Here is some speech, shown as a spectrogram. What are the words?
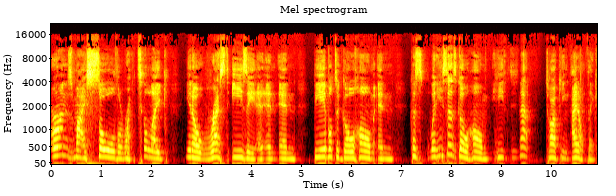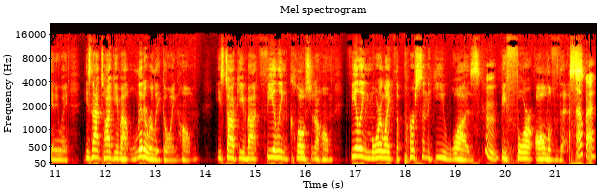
earns my soul the right to like, you know, rest easy and and, and be able to go home and because when he says go home, he, he's not talking. I don't think anyway. He's not talking about literally going home. He's talking about feeling closer to home, feeling more like the person he was before all of this. Okay.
